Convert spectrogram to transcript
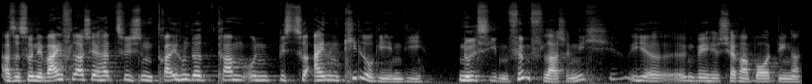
Also so eine Weinflasche hat zwischen 300 Gramm und bis zu einem Kilo gehen die. 075 Flasche, nicht hier irgendwelche Cherabord-Dinger.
